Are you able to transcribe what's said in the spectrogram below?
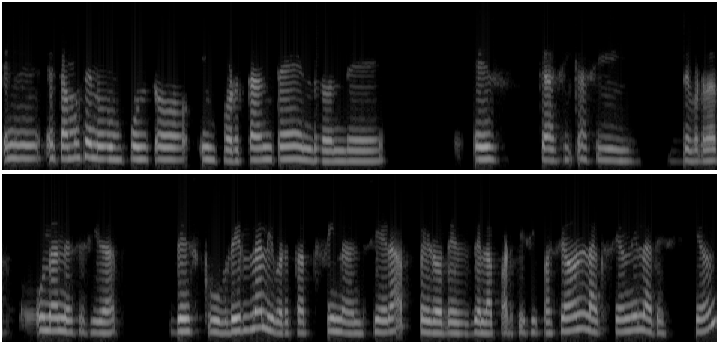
eh, estamos en un punto importante en donde es casi, casi de verdad una necesidad descubrir la libertad financiera, pero desde la participación, la acción y la decisión.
